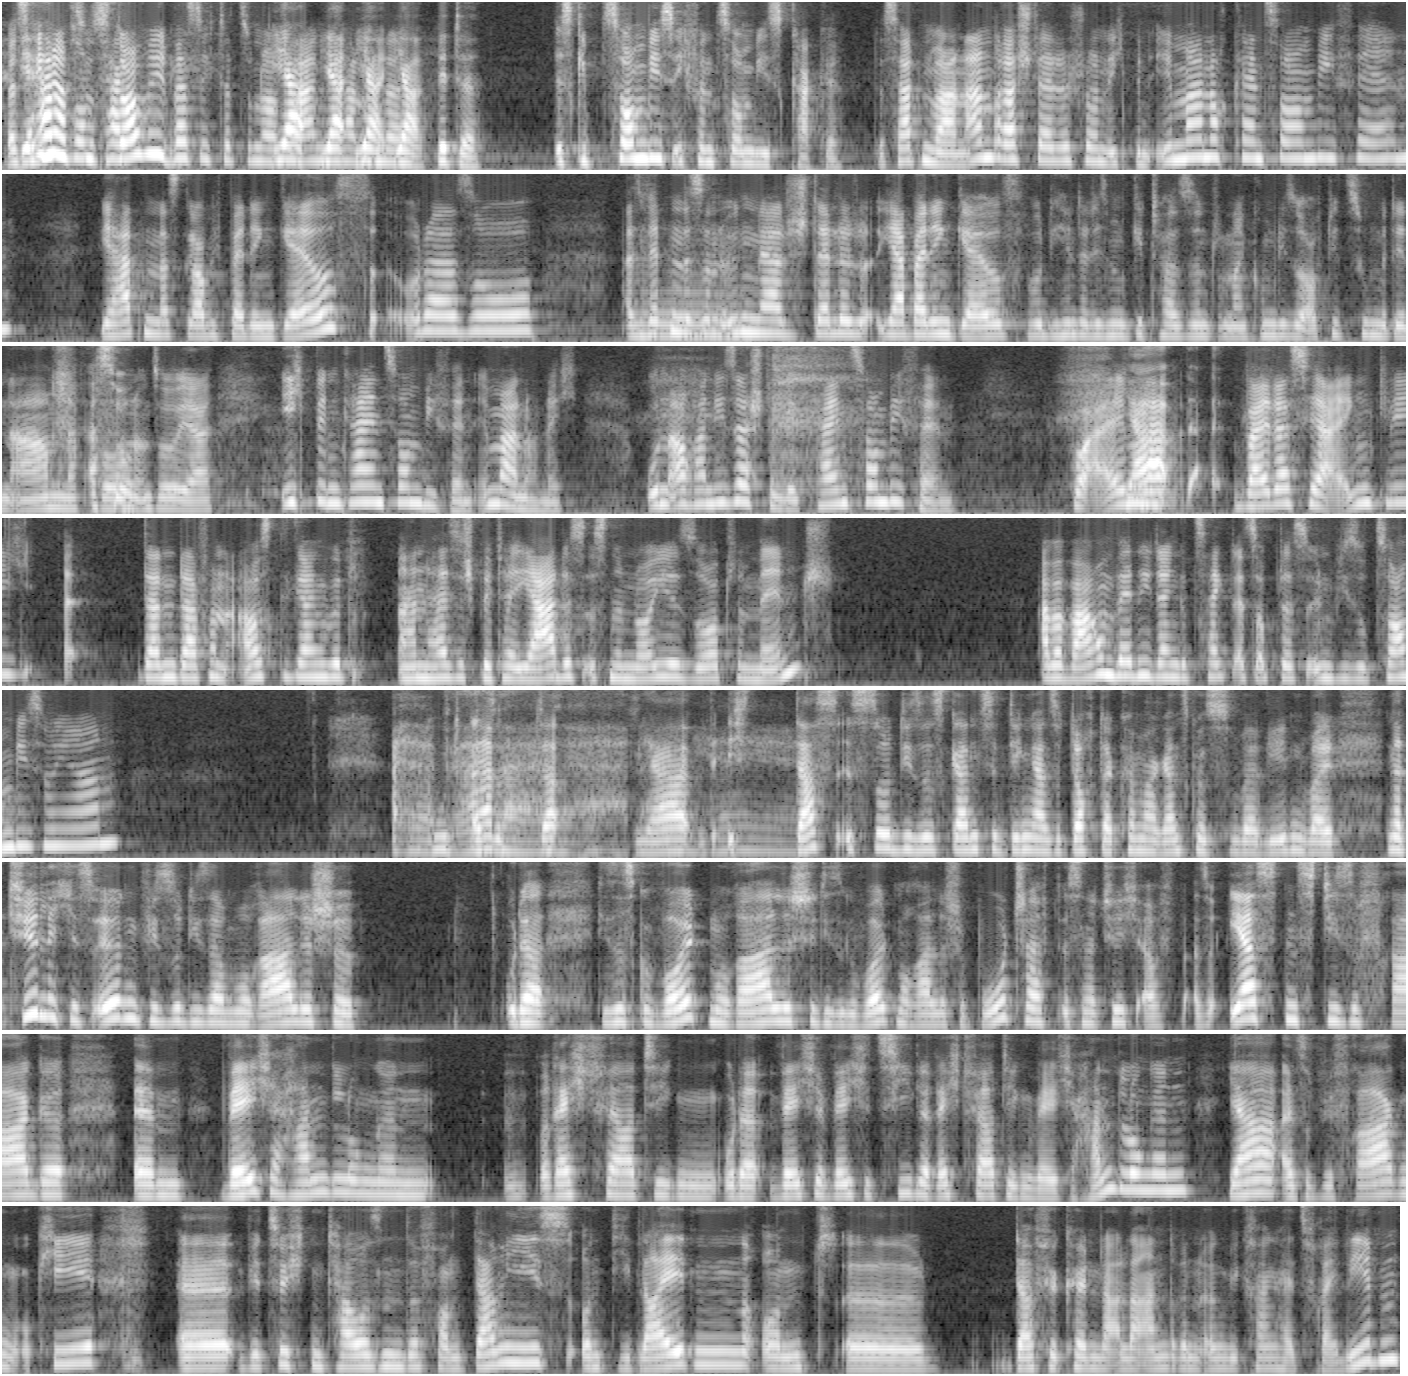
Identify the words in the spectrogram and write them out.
Was wir haben noch zur Story, was ich dazu noch ja, sagen ja, kann? Ja, ja, ja, bitte. es gibt Zombies, ich finde Zombies kacke. Das hatten wir an anderer Stelle schon. Ich bin immer noch kein Zombie-Fan. Wir hatten das, glaube ich, bei den Gelth oder so. Also wir hatten das an Mm. irgendeiner Stelle, ja, bei den Gelth, wo die hinter diesem Gitter sind und dann kommen die so auf die zu mit den Armen nach Ach so. vorne und so, ja. Ich bin kein Zombie-Fan, immer noch nicht. Und auch an dieser Stelle kein Zombie-Fan. Vor allem, Ja, weil das ja eigentlich äh, dann davon ausgegangen wird, dann heißt es später, ja, das ist eine neue Sorte Mensch. Aber warum werden die dann gezeigt, als ob das irgendwie so Zombies wären? Gut, also da, ja, ich, das ist so dieses ganze Ding. Also doch, da können wir ganz kurz drüber reden, weil natürlich ist irgendwie so dieser moralische oder dieses gewollt moralische, diese gewollt moralische Botschaft ist natürlich auf, also erstens diese Frage, ähm, welche Handlungen rechtfertigen oder welche, welche Ziele rechtfertigen welche Handlungen. Ja, also wir fragen, okay, äh, wir züchten tausende von Dummies und die leiden und äh, dafür können alle anderen irgendwie krankheitsfrei leben.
